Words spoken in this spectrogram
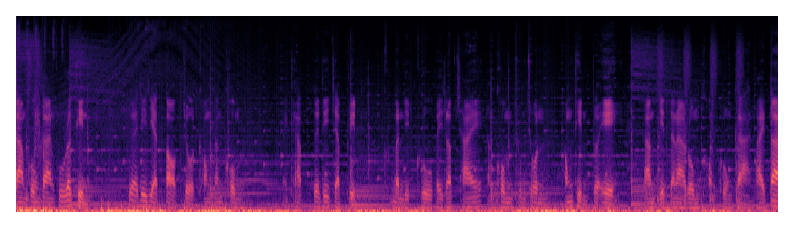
ตามโครงการครูรักถิ่น เพื่อที่จะตอบโจทย์ของสังคมนะครับเพื่อที่จะผลิตบัณฑิตครูไปรับใช้สังคมชุมชนท้องถิ่นตัวเอง ตามเจตนารมณ์ของโครงการ ภายใต้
